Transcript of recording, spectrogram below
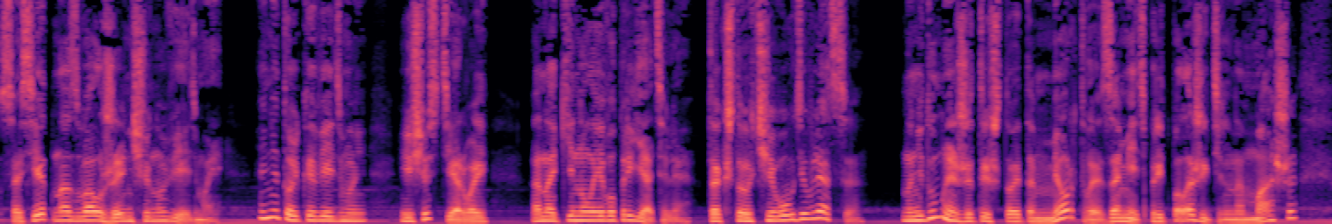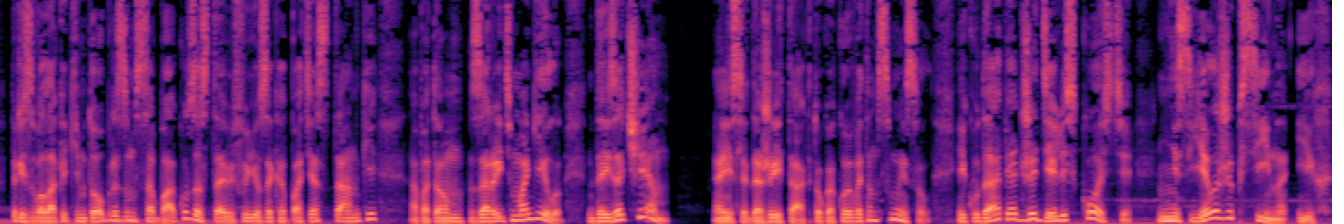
Сосед назвал женщину ведьмой. И не только ведьмой, еще стервой. Она кинула его приятеля. Так что чего удивляться? Но не думаешь же ты, что эта мертвая, заметь, предположительно, Маша, призвала каким-то образом собаку, заставив ее закопать останки, а потом зарыть могилу? Да и зачем? А если даже и так, то какой в этом смысл? И куда опять же делись кости? Не съела же псина их?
